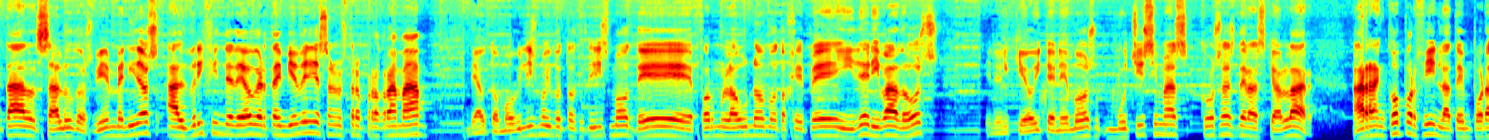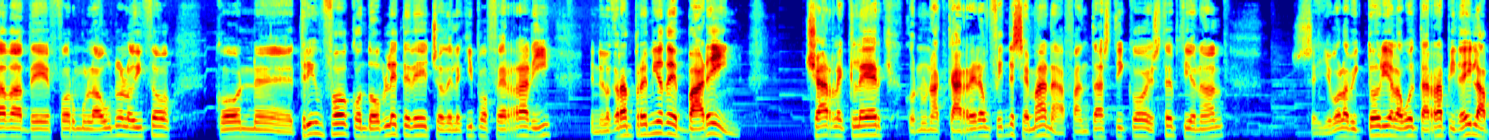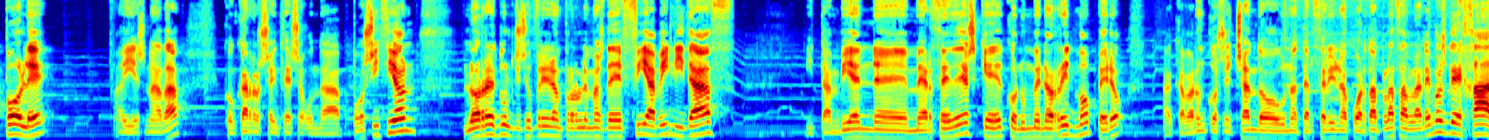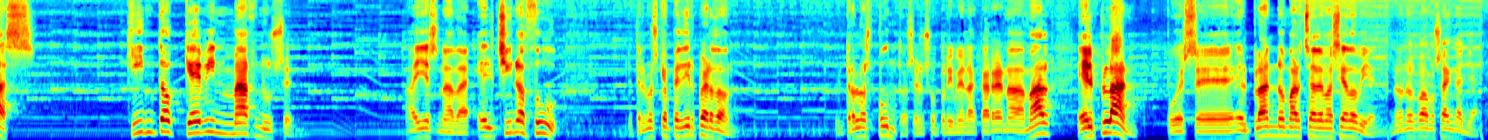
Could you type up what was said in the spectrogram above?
¿Qué tal? Saludos, bienvenidos al briefing de The Overtime, bienvenidos a nuestro programa de automovilismo y motociclismo de Fórmula 1, MotoGP y derivados, en el que hoy tenemos muchísimas cosas de las que hablar. Arrancó por fin la temporada de Fórmula 1, lo hizo con eh, triunfo, con doblete de hecho del equipo Ferrari en el Gran Premio de Bahrein. Charles Leclerc con una carrera un fin de semana fantástico, excepcional. Se llevó la victoria, la vuelta rápida y la pole. Ahí es nada. Con Carlos Sainz en segunda posición. Los Red Bull que sufrieron problemas de fiabilidad. Y también eh, Mercedes que con un menor ritmo, pero acabaron cosechando una tercera y una cuarta plaza. Hablaremos de Haas. Quinto Kevin Magnussen. Ahí es nada. El chino Zhu. Le tenemos que pedir perdón. Entró en los puntos en su primera carrera nada mal. El plan. Pues eh, el plan no marcha demasiado bien. No nos vamos a engañar.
